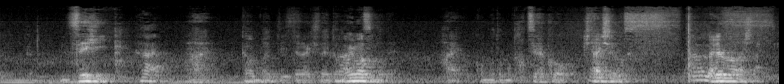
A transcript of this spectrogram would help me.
ぜひ、はい。はい、頑張っていただきたいと思いますので、はい、今後とも活躍を期待しています、ありがとうございました。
